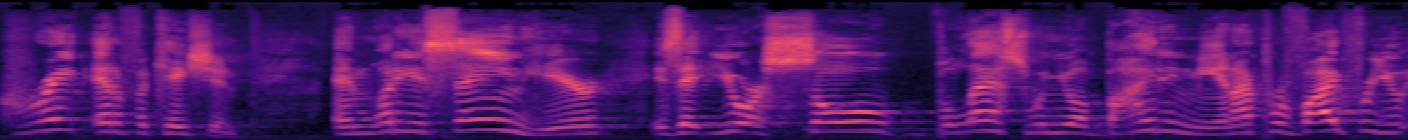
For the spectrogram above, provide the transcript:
Great edification. And what he is saying here is that you are so blessed when you abide in me, and I provide for you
